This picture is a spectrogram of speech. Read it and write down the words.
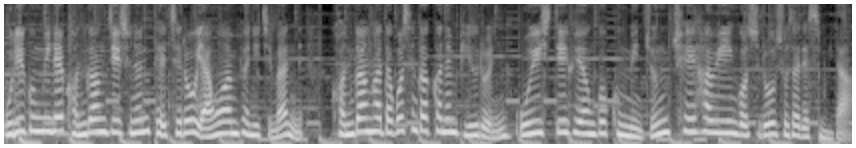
우리 국민의 건강 지수는 대체로 양호한 편이지만 건강하다고 생각하는 비율은 OECD 회원국 국민 중 최하위인 것으로 조사됐습니다.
